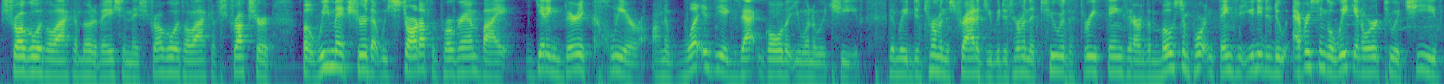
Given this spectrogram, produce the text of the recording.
struggle with a lack of motivation. They struggle with a lack of structure. But we make sure that we start off the program by getting very clear on what is the exact goal that you want to achieve. Then we determine the strategy. We determine the two or the three things that are the most important things that you need to do every single week in order to achieve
